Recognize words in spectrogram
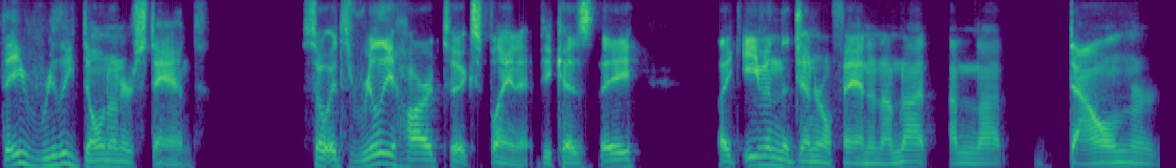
they really don't understand. So it's really hard to explain it because they like even the general fan and I'm not I'm not down or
